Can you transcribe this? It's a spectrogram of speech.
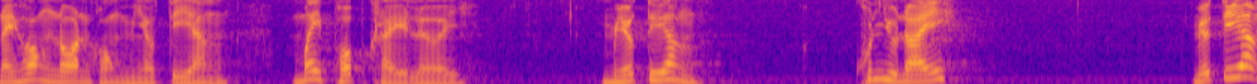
ในห้องนอนของเหมียวเตียง ไม่พบใครเลย เมียวเตียง คุณอยู่ไหน เมียวเตียง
